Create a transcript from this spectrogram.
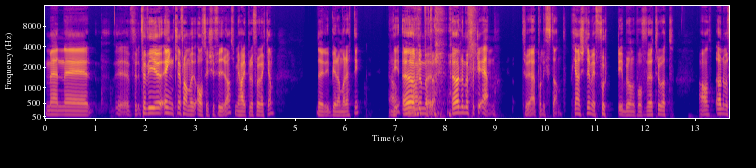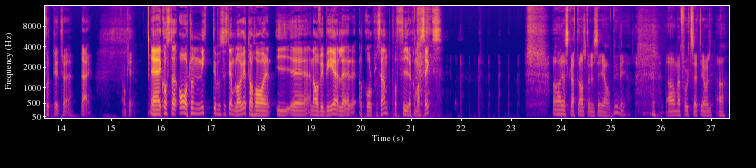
men eh, eh, för, för vi är ju enkla vid avsnitt 24 som jag hypade förra veckan. Det är Birra Moretti. Ja, Det är öl nummer, öl nummer 41 tror jag är på listan. Kanske till och med 40 beroende på, för jag tror att ja, öl nummer 40 tror jag där. Okej. Eh, kostar 18,90 på Systembolaget och har en, i, eh, en AVB eller alkoholprocent på 4,6. Ja, jag skrattar alltid när du säger ABV. Ja, men fortsätt. Jag vill... Ja,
